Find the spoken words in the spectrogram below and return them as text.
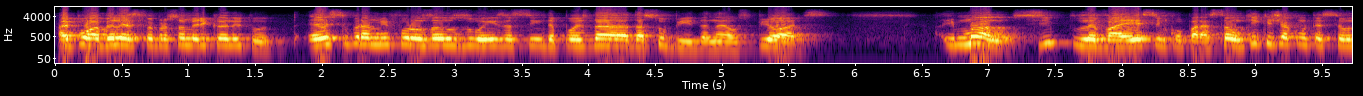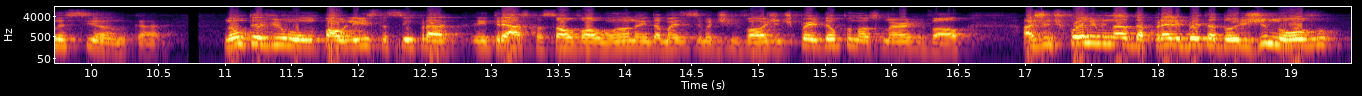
Aí, pô, beleza, foi pra Sul-Americana e tudo. Esses pra mim foram os anos ruins, assim, depois da, da subida, né? Os piores. E, mano, se levar esse em comparação, o que, que já aconteceu nesse ano, cara? Não teve um paulista, assim, pra, entre aspas, salvar o ano, ainda mais em cima de rival. A gente perdeu pro nosso maior rival. A gente foi eliminado da pré-Libertadores de novo.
